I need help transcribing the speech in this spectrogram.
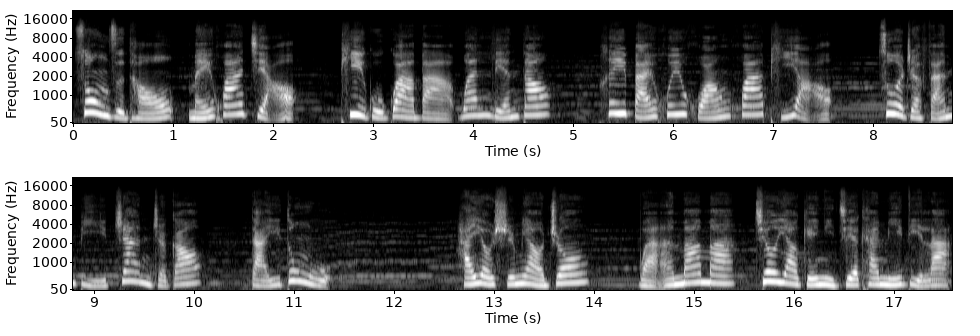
粽子头，梅花脚，屁股挂把弯镰刀，黑白灰黄花皮袄，坐着反比站着高。打一动物，还有十秒钟，晚安妈妈就要给你揭开谜底啦。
